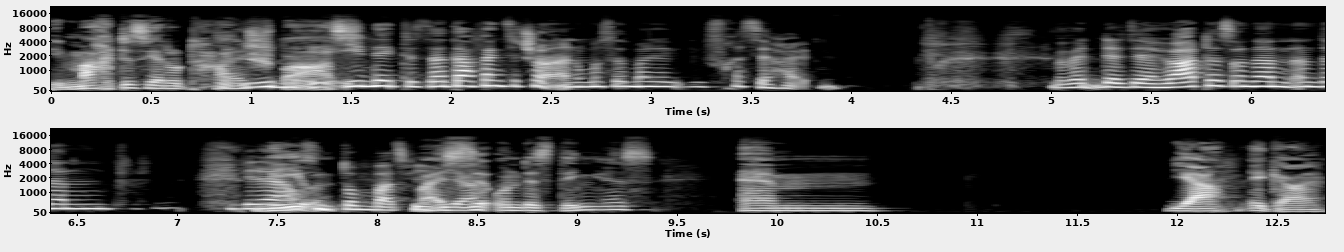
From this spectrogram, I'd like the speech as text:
dem macht es ja total Spaß. Eben, eben, das, da fängt es jetzt schon an, du musst jetzt mal die Fresse halten. Wenn- Der, der hört das und dann, und dann wieder Nee, aus dem Dummbatz wie weißt du, und das Ding ist, ähm, ja, egal.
